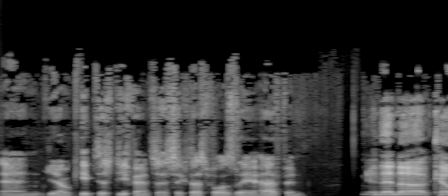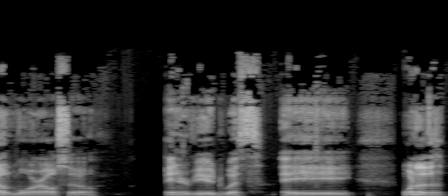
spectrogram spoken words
and you know, keep this defense as successful as they have been. And then uh, Moore also interviewed with a one of the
